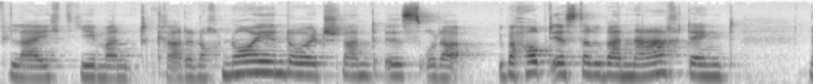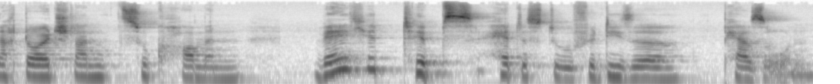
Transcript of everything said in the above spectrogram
vielleicht jemand gerade noch neu in Deutschland ist oder überhaupt erst darüber nachdenkt, nach Deutschland zu kommen, welche Tipps hättest du für diese Person?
